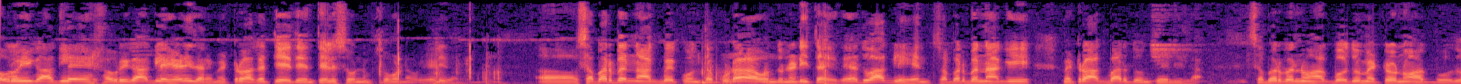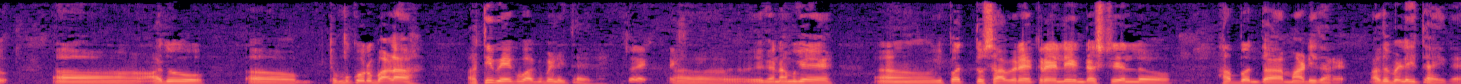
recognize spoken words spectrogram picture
ಅವರು ಈಗಾಗಲೇ ಅವ್ರಿಗಾಗಲೇ ಹೇಳಿದ್ದಾರೆ. ಮೆಟ್ರೋ ಅಗತ್ಯ ಇದೆ ಅಂತೇಳಿ ಸೋನ್ ಸೋಮಣ್ಣ ಅವರು ಹೇಳಿದ್ದಾರೆ. ಸಬರ್ಬನ್ ಆಗಬೇಕು ಅಂತ ಕೂಡ ಒಂದು ನಡೀತಾ ಇದೆ. ಅದು ಆಗಲಿ ಏನು ಸಬರ್ಬನ್ ಆಗಿ ಮೆಟ್ರೋ ಆಗಬಾರ್ದು ಅಂತೇನಿಲ್ಲ ಸಬರ್ಬನ್ನು ಆಗ್ಬೋದು ಮೆಟ್ರೋನೂ ಆಗ್ಬೋದು. ಅದು ತುಮಕೂರು ಭಾಳ ಅತಿ ವೇಗವಾಗಿ ಬೆಳೀತಾ ಇದೆ. ಈಗ ನಮಗೆ ಇಪ್ಪತ್ತು ಸಾವಿರ ಎಕರೆಯಲ್ಲಿ ಇಂಡಸ್ಟ್ರಿಯಲ್ ಹಬ್ ಅಂತ ಮಾಡಿದ್ದಾರೆ. ಅದು ಬೆಳೀತಾ ಇದೆ.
